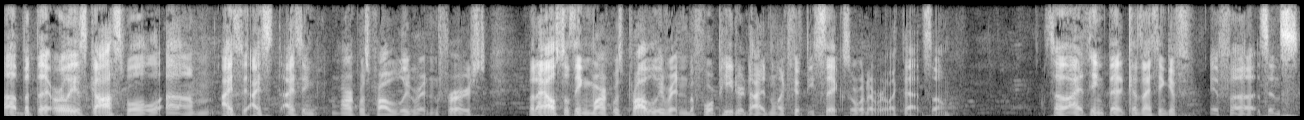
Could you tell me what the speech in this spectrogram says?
Uh, but the earliest gospel, um, I, th- I, I think Mark was probably written first. But I also think Mark was probably written before Peter died in like 56 or whatever like that. So, so I think that because I think if if uh, since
